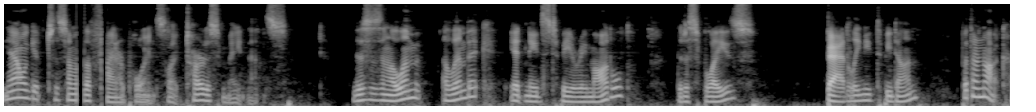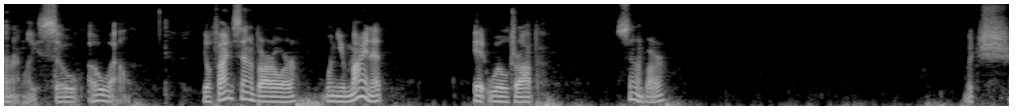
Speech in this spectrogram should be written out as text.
now we get to some of the finer points, like TARDIS maintenance. This is an alembic. It needs to be remodeled. The displays badly need to be done, but they're not currently, so oh well. You'll find cinnabar ore. When you mine it, it will drop cinnabar, which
